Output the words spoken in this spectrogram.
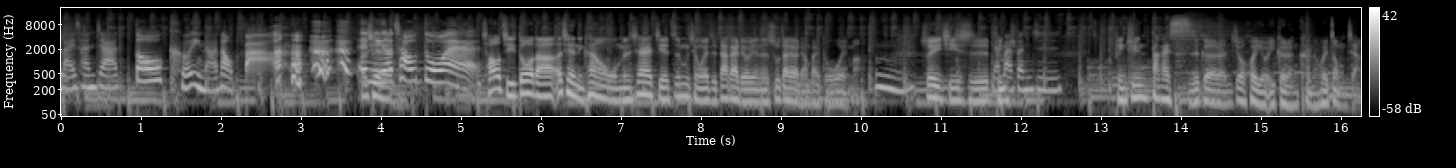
来参加都可以拿到吧？哎、名额超多哎、超级多的、啊，而且你看、哦，我们现在截至目前为止，大概留言的数大概有两百多位嘛，嗯，所以其实两百分之。平均大概十个人就会有一个人可能会中奖。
